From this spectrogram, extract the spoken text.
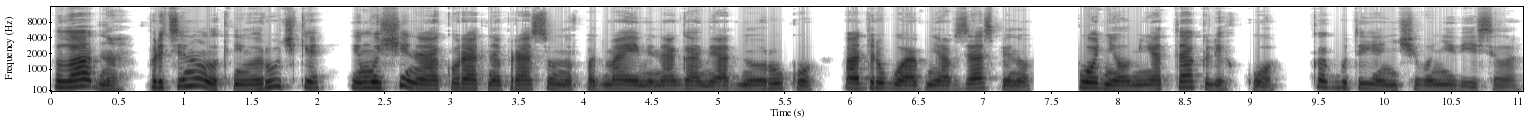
Ладно, протянула к нему ручки, и мужчина, аккуратно просунув под моими ногами одну руку, а другую обняв за спину, поднял меня так легко, как будто я ничего не весила.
